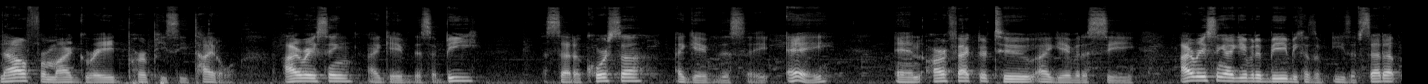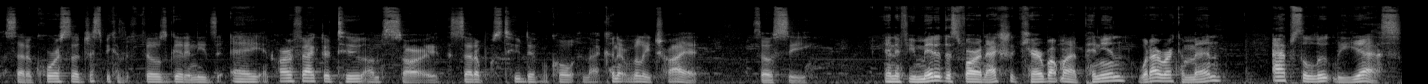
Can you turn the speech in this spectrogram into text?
Now for my grade per PC title. iRacing, I gave this a B. Assetto Corsa, I gave this a A. And rFactor 2, I gave it a C iRacing, I gave it a B because of ease of setup. Assetto Corsa, just because it feels good, it needs an A. And rFactor 2, I'm sorry, the setup was too difficult and I couldn't really try it. So C. And if you made it this far and actually care about my opinion, would I recommend? Absolutely yes.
